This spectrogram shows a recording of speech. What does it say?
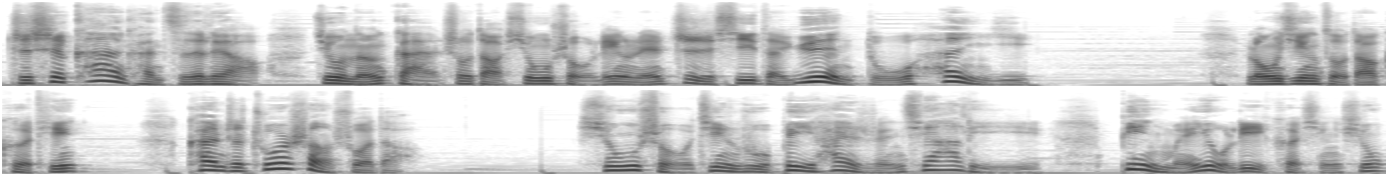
只是看看资料，就能感受到凶手令人窒息的怨毒恨意。龙星走到客厅，看着桌上，说道：“凶手进入被害人家里，并没有立刻行凶，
